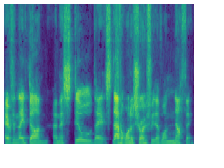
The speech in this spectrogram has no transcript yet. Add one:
everything they've done, and they're still they still haven't won a trophy. They've won nothing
